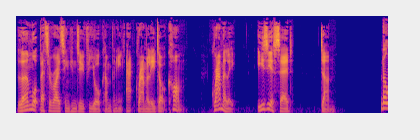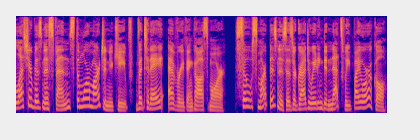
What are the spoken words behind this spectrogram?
Learn what better writing can do for your company at grammarly.com. Grammarly, easier said, done. The less your business spends, the more margin you keep. But today, everything costs more. So smart businesses are graduating to NetSuite by Oracle.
